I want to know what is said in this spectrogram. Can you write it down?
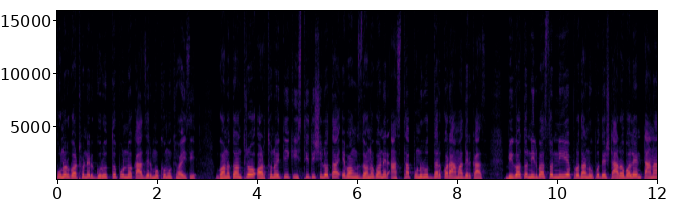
পুনর্গঠনের গুরুত্বপূর্ণ কাজের মুখোমুখি হয়েছি। গণতন্ত্র, অর্থনৈতিক স্থিতিশীলতা এবং জনগণের আস্থা পুনরুদ্ধার করা আমাদের কাজ। বিগত নির্বাচন নিয়ে প্রধান উপদেষ্টা আরও বলেন, টানা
